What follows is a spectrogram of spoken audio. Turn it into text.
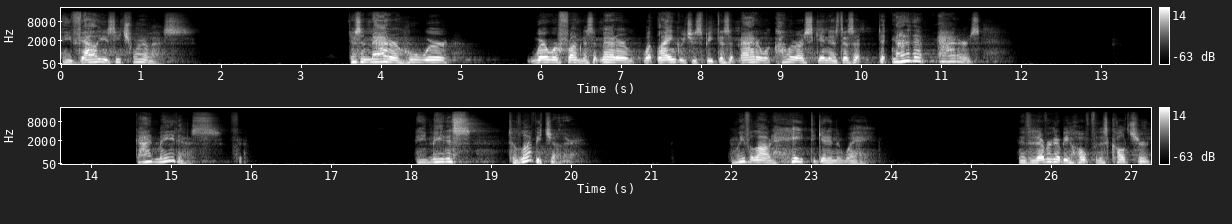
And He values each one of us. Doesn't matter who we're, where we're from, doesn't matter what language we speak, doesn't matter what color our skin is, doesn't, none of that matters. God made us. He made us to love each other. And we've allowed hate to get in the way. And if there's ever going to be hope for this culture,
